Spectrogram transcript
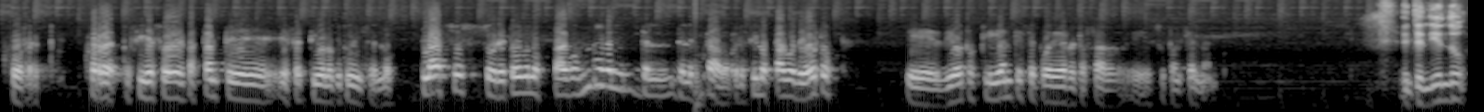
Correcto, correcto. Sí, eso es bastante efectivo lo que tú dices. Los plazos, sobre todo los pagos, no del, del Estado, pero sí los pagos de otros eh, de otros clientes se puede retrasar eh, sustancialmente. Entendiendo,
